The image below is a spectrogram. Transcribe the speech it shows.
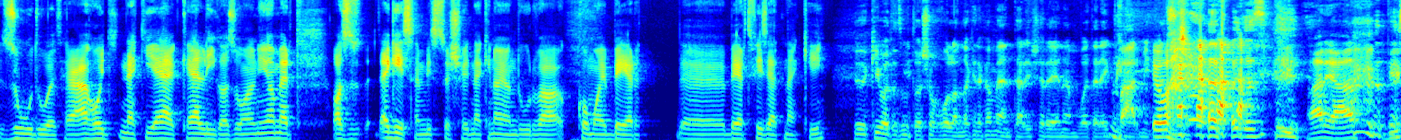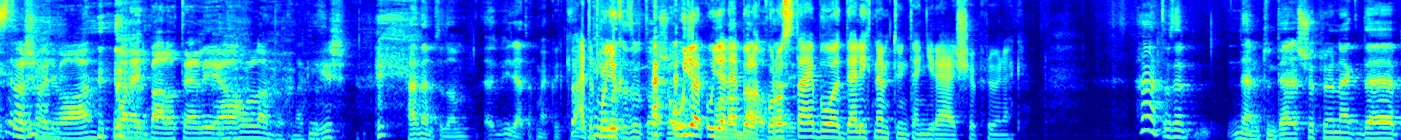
zúdult rá, hogy neki el kell igazolnia, mert az egészen biztos, hogy neki nagyon durva, komoly bért, bért fizetnek ki. Ki volt az utolsó holland, akinek a mentális ereje nem volt elég bármi. Jó. Várjál, biztos, hogy van. Van egy Balotelli a hollandoknak is. Hát nem tudom, írjátok meg, hogy ki, hát ki mondjuk, volt az utolsó ugyan, ugyan ebből a korosztályból Delik nem tűnt ennyire elsőprőnek. Hát azért nem tűnt elsőprőnek, de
